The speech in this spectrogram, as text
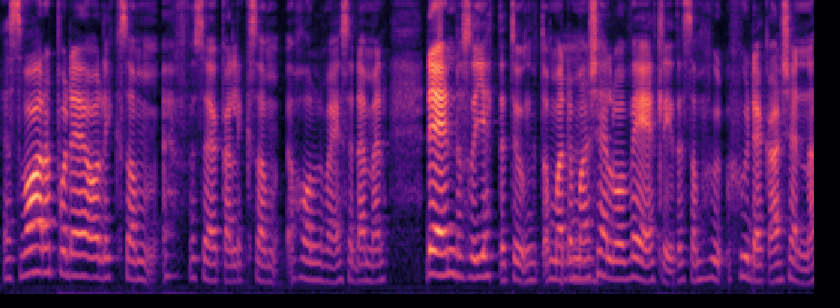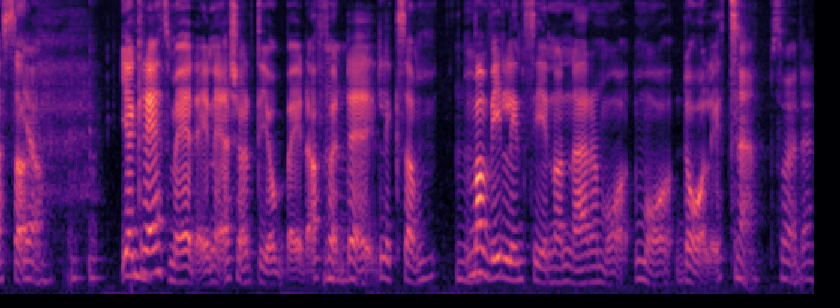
Jag svarar på det och liksom försöker liksom hålla mig sådär men det är ändå så jättetungt och man, då man själv vet lite som hur, hur det kan kännas så Ja. jag grät med dig när jag körde till jobbet idag för det är liksom man vill inte se någon nära må, må dåligt. Nej, så är det.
